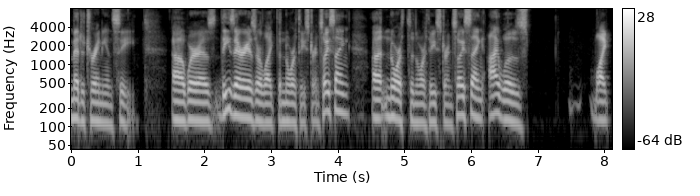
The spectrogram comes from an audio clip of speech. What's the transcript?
Mediterranean Sea. Uh, whereas these areas are like the northeastern. So he's saying uh, north to northeastern. So he's saying I was like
